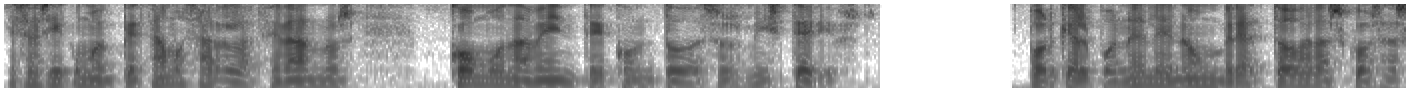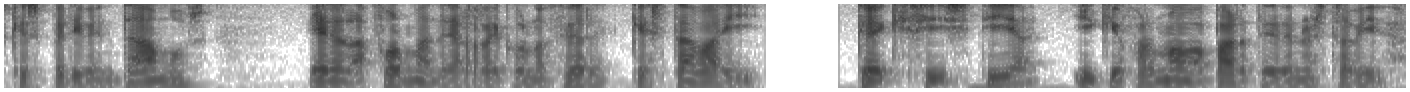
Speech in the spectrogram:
Es así como empezamos a relacionarnos cómodamente con todos esos misterios porque al ponerle nombre a todas las cosas que experimentábamos, era la forma de reconocer que estaba ahí, que existía y que formaba parte de nuestra vida.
